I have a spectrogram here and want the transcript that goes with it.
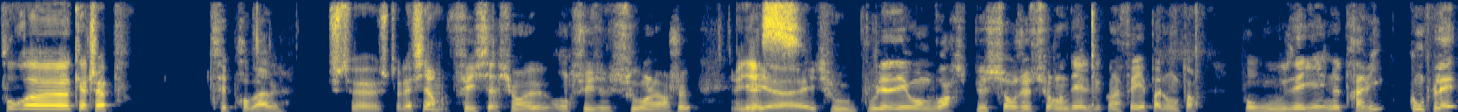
pour euh, Catch Up, C'est probable. je te, je te l'affirme. Félicitations à eux. On suit souvent leur jeu. Yes. Et, euh, et si vous pouvez aller en voir plus sur le jeu sur un DLV qu'on a fait il y a pas longtemps pour que vous ayez notre avis complet.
